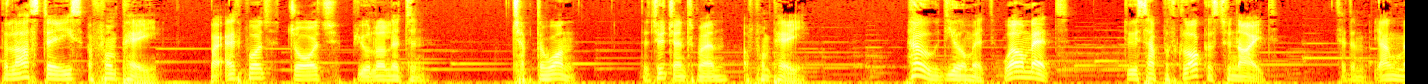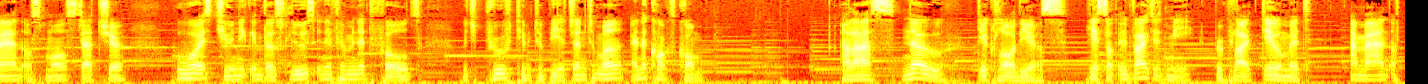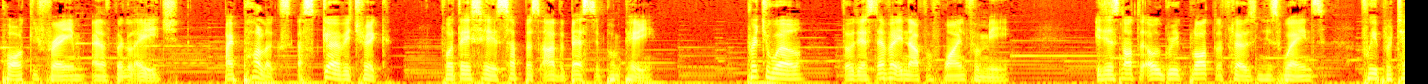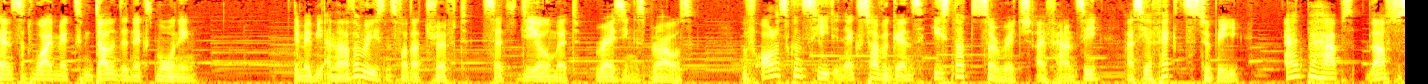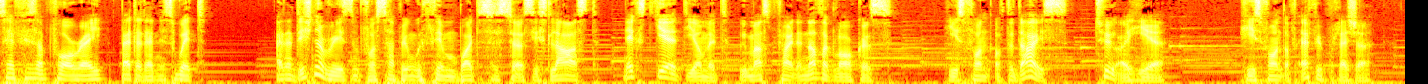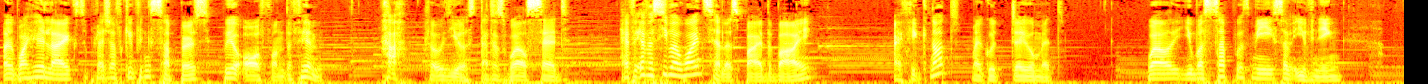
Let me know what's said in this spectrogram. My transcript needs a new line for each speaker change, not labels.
The Last Days of Pompeii by Edward George Bulwer Lytton. Chapter 1 The Two Gentlemen of Pompeii. Ho, Diomed, well met! Do you sup with Glaucus tonight? said a young man of small stature who wore his tunic in those loose and effeminate folds which proved him to be a gentleman and a coxcomb. Alas, no, dear Claudius, he has not invited me, replied Diomed a man of portly frame and of middle age. By Pollux, a scurvy trick, for they say his suppers are the best in Pompeii. Pretty well, though there's never enough of wine for me. It is not the old Greek blood that flows in his veins, for he pretends that wine makes him dull in the next morning. There may be another reasons for that thrift, said Diomed, raising his brows. With all his conceit and extravagance, he's not so rich, I fancy, as he affects to be, and perhaps loves to save his amphorae better than his wit. An additional reason for supping with him while the sesterces last. Next year, Diomed, we must find another Glaucus. He is fond of the dice, too, I hear. He is fond of every pleasure, and while he likes the pleasure of giving suppers, we are all fond of him. Ha, Claudius, that is well said. Have you ever seen my wine cellars, by the by? I think not, my good Diomed. Well, you must sup with me some evening,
